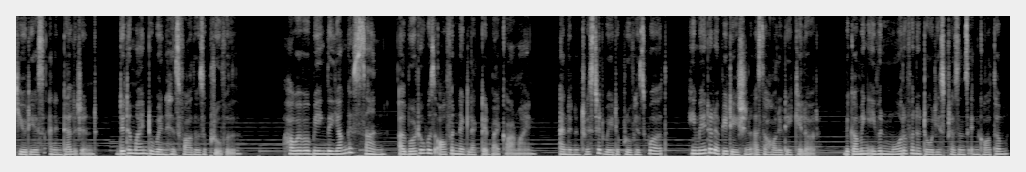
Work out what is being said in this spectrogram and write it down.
curious, and intelligent, determined to win his father's approval. However, being the youngest son, Alberto was often neglected by Carmine, and in a twisted way to prove his worth, he made a reputation as the holiday killer, becoming even more of a notorious presence in Gotham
